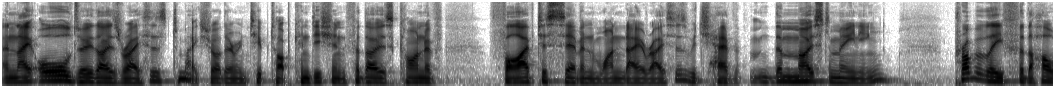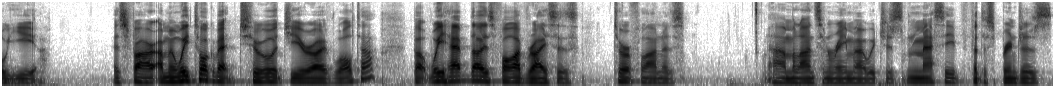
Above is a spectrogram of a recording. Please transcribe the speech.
and they all do those races to make sure they're in tip top condition for those kind of five to seven one day races, which have the most meaning probably for the whole year. As far, I mean, we talk about Tour, Giro, Vuelta, but we have those five races: Tour of Flanders, uh, Milan San Remo, which is massive for the sprinters,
